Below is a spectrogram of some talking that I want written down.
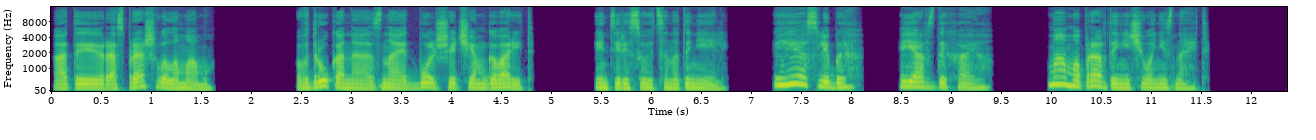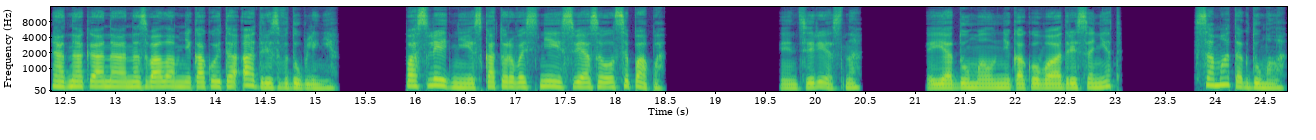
А ты расспрашивала маму? Вдруг она знает больше, чем говорит? Интересуется Натаниэль. Если бы, я вздыхаю. Мама правда ничего не знает. Однако она назвала мне какой-то адрес в Дублине. Последний, с которого с ней связывался папа. Интересно. Я думал, никакого адреса нет. Сама так думала.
